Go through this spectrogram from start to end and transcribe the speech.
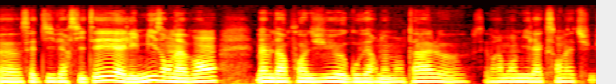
euh, cette diversité. Elle est mise en avant, même d'un point de vue euh, gouvernemental. euh, c'est vraiment mis l'accent là-dessus.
